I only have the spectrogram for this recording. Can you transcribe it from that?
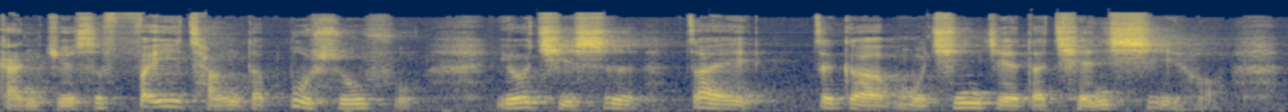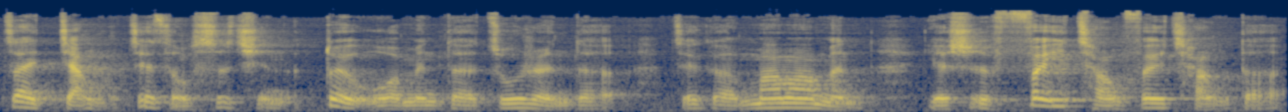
感觉是非常的不舒服，尤其是在这个母亲节的前夕哈，在讲这种事情，对我们的族人的这个妈妈们也是非常非常的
